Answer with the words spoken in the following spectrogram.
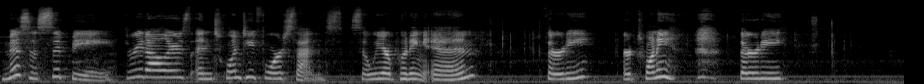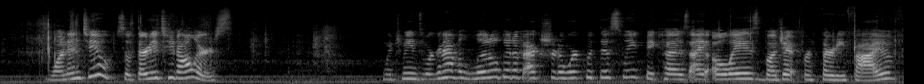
Mississippi, $3.24. So we are putting in 30 or 20, 30, 1 and 2. So $32. Which means we're to have a little bit of extra to work with this week because I always budget for 35.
